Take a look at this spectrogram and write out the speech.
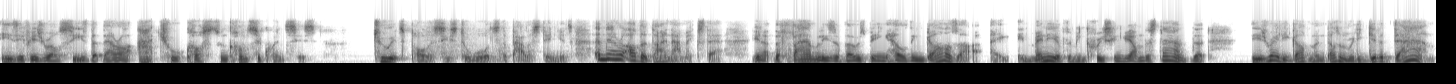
is if Israel sees that there are actual costs and consequences to its policies towards the Palestinians. And there are other dynamics there. You know, the families of those being held in Gaza, many of them increasingly understand that the Israeli government doesn't really give a damn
